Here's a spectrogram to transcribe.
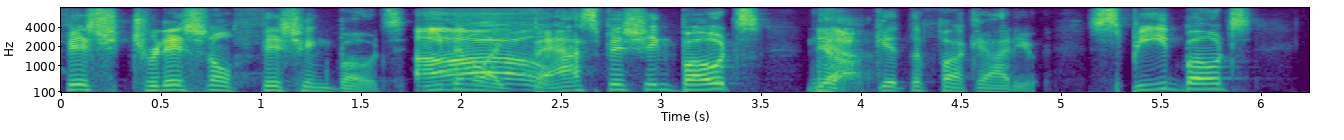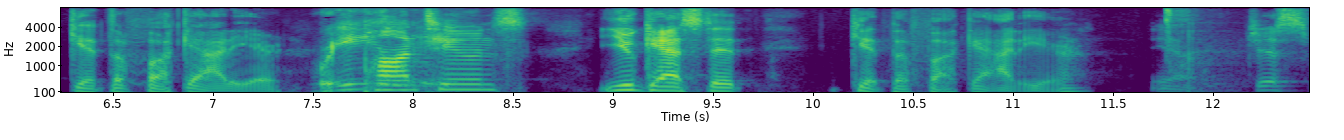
fish, traditional fishing boats, even Oh. like bass fishing boats. No, Yeah. get the fuck out of here. Speed boats, get the fuck out of here. Really? Pontoons, you guessed it, get the fuck out of here. Yeah, just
